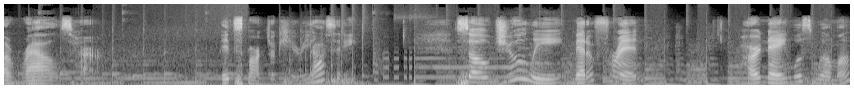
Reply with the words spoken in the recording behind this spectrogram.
arouse her. It sparked her curiosity. So Julie met a friend. Her name was Wilma.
